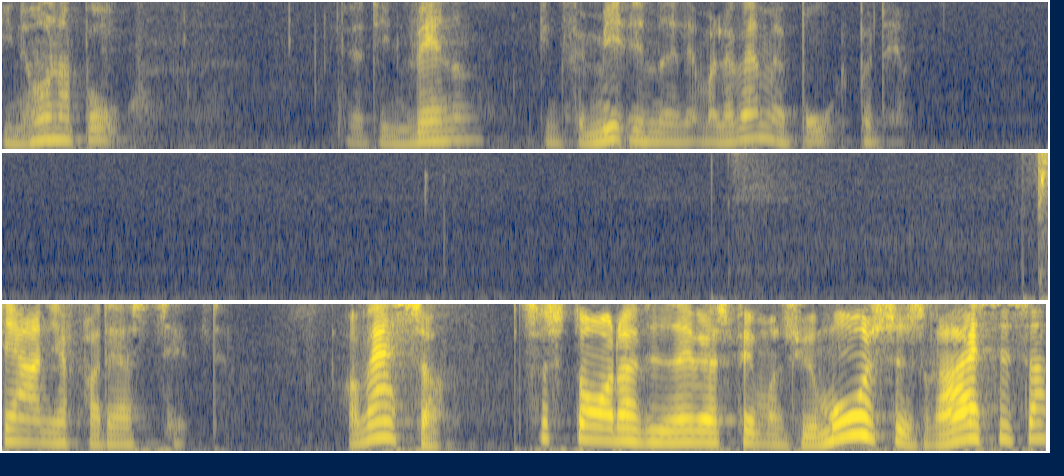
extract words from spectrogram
din underbo, eller dine venner, din familiemedlemmer. Lad være med at bruge det på dem. Fjern jer fra deres telt. Og hvad så? Så står der videre i vers 25. Moses rejste sig,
